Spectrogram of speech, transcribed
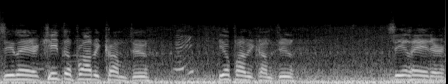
See you later. Keith will probably come too. Okay. He'll probably come too. See you later.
